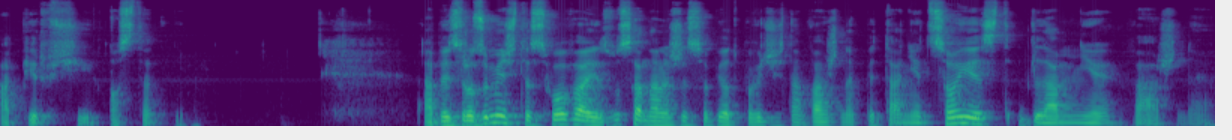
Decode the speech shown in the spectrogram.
a pierwsi ostatnimi. Aby zrozumieć te słowa Jezusa, należy sobie odpowiedzieć na ważne pytanie: co jest dla mnie ważne?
